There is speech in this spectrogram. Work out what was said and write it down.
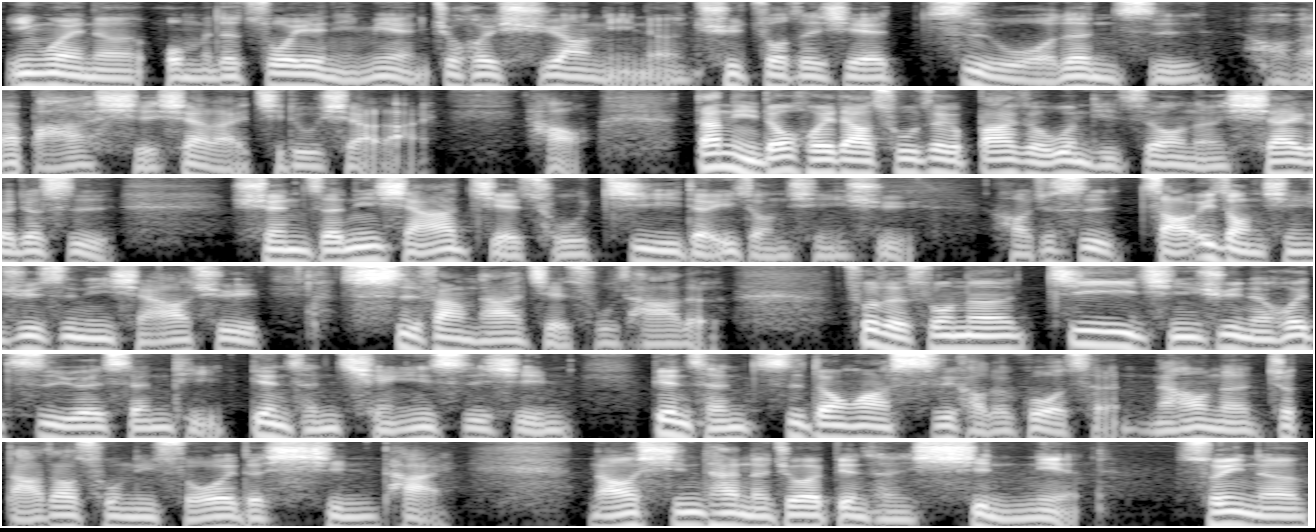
因为呢，我们的作业里面就会需要你呢去做这些自我认知，好，要把它写下来记录下来。好，当你都回答出这个八个问题之后呢，下一个就是选择你想要解除记忆的一种情绪，好，就是找一种情绪是你想要去释放它、解除它的。作者说呢，记忆情绪呢会制约身体，变成潜意识心，变成自动化思考的过程，然后呢就打造出你所谓的心态，然后心态呢就会变成信念。所以呢，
